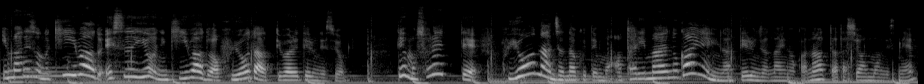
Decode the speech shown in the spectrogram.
今ねそのキーワード SEO にキーワードは不要だって言われてるんですよ。でもそれって不要なんじゃなくても当たり前の概念になっているんじゃないのかなって私は思うんですね。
